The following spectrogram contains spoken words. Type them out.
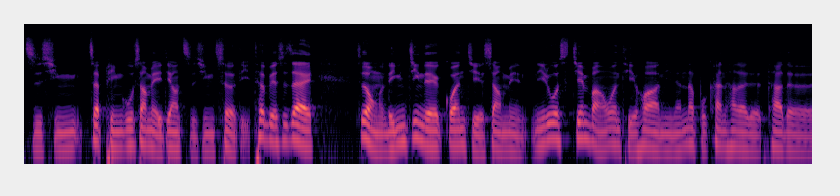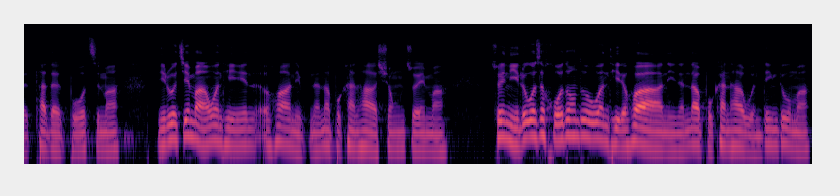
执行在评估上面一定要执行彻底，特别是在这种临近的关节上面。你如果是肩膀的问题的话，你难道不看他的他的他的脖子吗？你如果肩膀的问题的话，你难道不看他的胸椎吗？所以你如果是活动度的问题的话，你难道不看它的稳定度吗？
